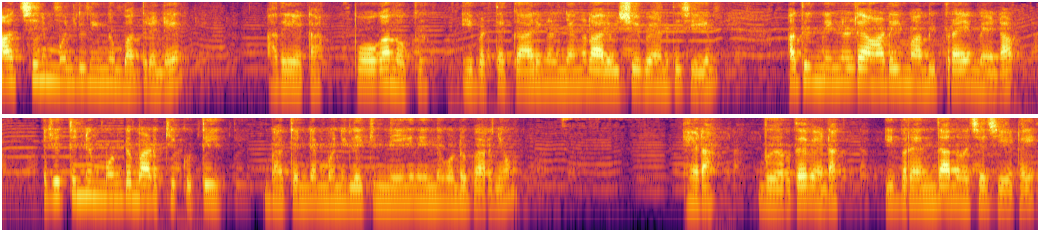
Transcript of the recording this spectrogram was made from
അച്ഛനും മുന്നിൽ നിന്നും ഭദ്രന്റെ അതെ ഏട്ടാ പോകാൻ നോക്ക്. ഇവിടുത്തെ കാര്യങ്ങൾ ഞങ്ങൾ ആലോചിച്ച് വേണ്ടത് ചെയ്യും. അതിൽ നിങ്ങളുടെ ആടെയും അഭിപ്രായം വേണ്ട. രത്തിന്റെ മുണ്ട് മടക്കി കുത്തി ഭദ്രന്റെ മുന്നിലേക്ക് നീങ്ങി നിന്നുകൊണ്ട് പറഞ്ഞു ഏടാ വെറുതെ വേണ്ട. ഇവർ എന്താന്ന് വെച്ചാൽ ചെയ്യട്ടെ.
